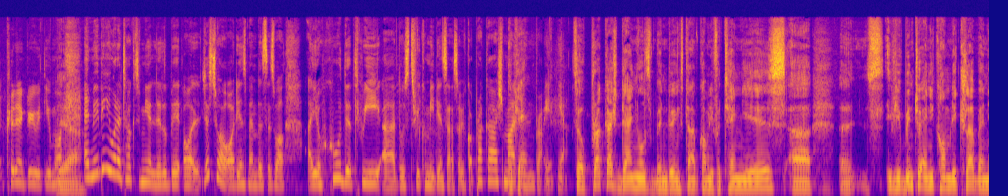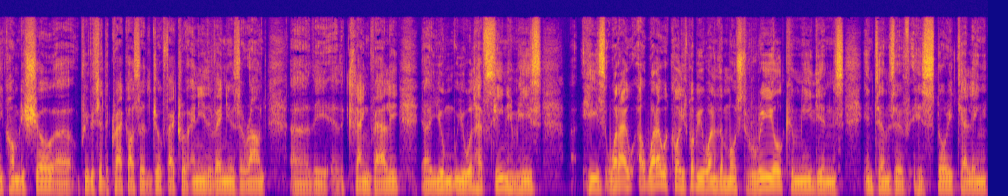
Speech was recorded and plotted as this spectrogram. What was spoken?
I couldn't agree with you more. Yeah. And maybe you want to talk to me a little bit, or just to our audience members as well. Uh, you know who the three uh, those three comedians are. So we've got Prakash, Mad, okay. and Brian. Yeah. So Prakash Daniel's been doing stand up comedy for ten years. Uh, uh, if you've been to any comedy club, any comedy show, uh, previously at the Crack House or the Joke Factory or any of the venues around uh, the the Klang Valley, you you will have seen him. He's he's what I what I would call he's probably one of the most real comedians in terms of his storytelling,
